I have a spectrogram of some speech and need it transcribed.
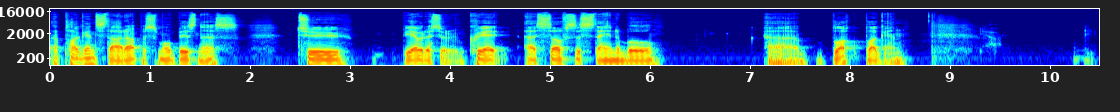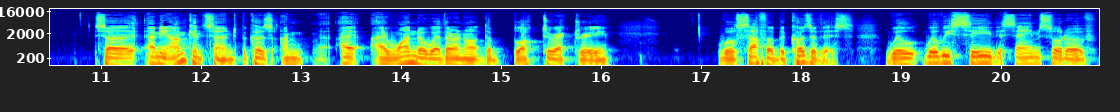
a plugin startup, a small business, to be able to sort of create a self sustainable uh, block plugin so I mean, I'm concerned because I'm I I wonder whether or not the block directory will suffer because of this. Will will we see the same sort of?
